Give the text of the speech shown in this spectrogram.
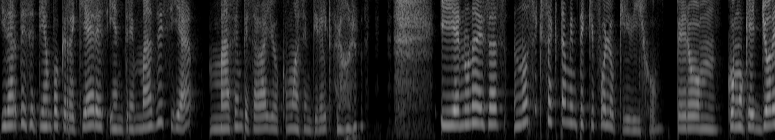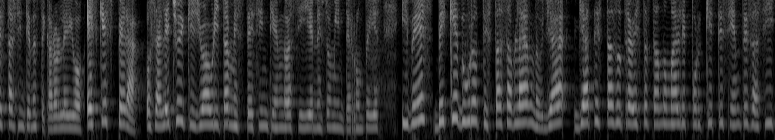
y darte ese tiempo que requieres. Y entre más decía, más empezaba yo como a sentir el calor. Y en una de esas, no sé exactamente qué fue lo que dijo, pero mm, como que yo de estar sintiendo este calor le digo, es que espera, o sea, el hecho de que yo ahorita me esté sintiendo así, en eso me interrumpe y es, y ves, ve qué duro te estás hablando, ya, ya te estás otra vez tratando mal de por qué te sientes así.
